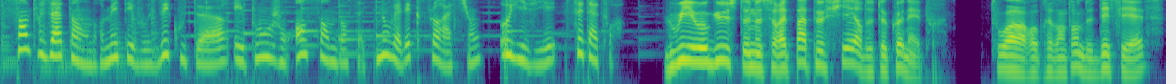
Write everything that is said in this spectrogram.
Sans plus attendre, mettez vos écouteurs et plongeons ensemble dans cette nouvelle exploration. Olivier, c'est à toi. Louis et Auguste ne seraient pas peu fiers de te connaître. Toi, représentante de DCF,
